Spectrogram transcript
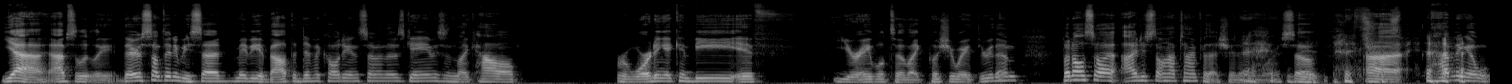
yeah, absolutely. There's something to be said maybe about the difficulty in some of those games and like how rewarding it can be if you're able to like push your way through them. But also, I, I just don't have time for that shit anymore. So, uh, having a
